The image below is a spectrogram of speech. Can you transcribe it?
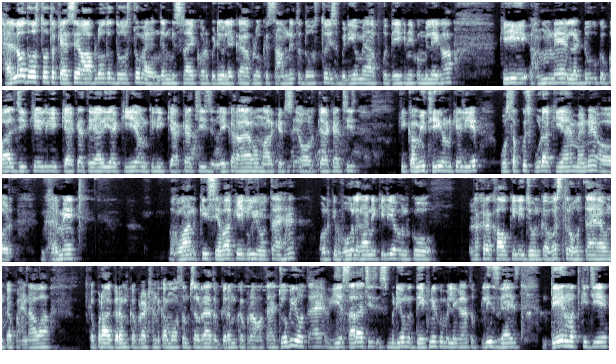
Hello दोस्तों तो कैसे हो आप लोग? तो दोस्तों, मैं रंजन मिश्रा एक और वीडियो लेकर आप लोग के सामने। तो दोस्तों, इस वीडियो में आपको देखने को मिलेगा कि हमने लड्डू गोपाल जी के लिए क्या क्या तैयारियाँ की है, उनके लिए क्या क्या चीज़ लेकर आया हूँ मार्केट से और क्या क्या चीज़ की कमी थी उनके लिए। वो सब कुछ पूरा किया है मैंने और घर में भगवान की सेवा के लिए होता है, उनके भोग लगाने के लिए, उनको रख रखाव के लिए जो उनका वस्त्र होता है, उनका पहनावा कपड़ा, गर्म कपड़ा, ठंड का मौसम चल रहा है तो गर्म कपड़ा होता है, जो भी होता है, ये सारा चीज़ इस वीडियो में देखने को मिलेगा तो प्लीज़ गाइज़ देर मत कीजिए,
